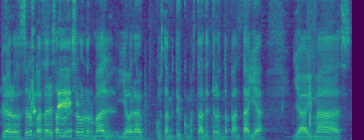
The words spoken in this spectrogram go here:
Claro, suele pasar, es algo, es algo normal. Y ahora, justamente como está detrás de una pantalla, ya hay más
